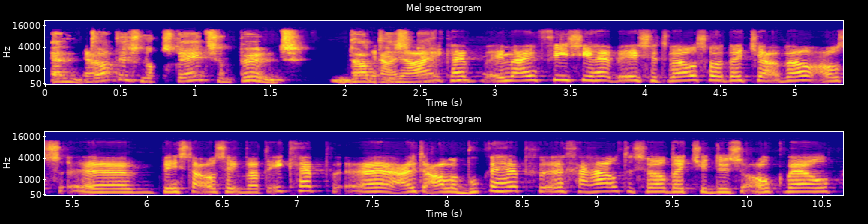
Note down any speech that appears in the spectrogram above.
En Ja. dat is nog steeds een punt. Dat ja is nou, echt- ik heb, in mijn visie heb, is het wel zo dat je wel als, tenminste als ik, wat ik heb eh, uit alle boeken heb eh, gehaald, is wel dat je dus ook wel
